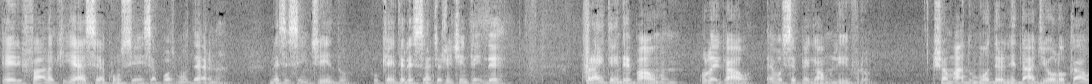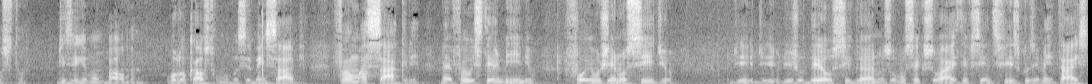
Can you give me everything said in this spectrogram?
ele fala que essa é a consciência pós-moderna. Nesse sentido, o que é interessante a gente entender para entender Bauman, o legal é você pegar um livro chamado Modernidade e Holocausto, de Zygmunt Bauman. O Holocausto, como você bem sabe, foi um massacre, né? foi o extermínio, foi o genocídio de, de, de judeus, ciganos, homossexuais, deficientes físicos e mentais,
